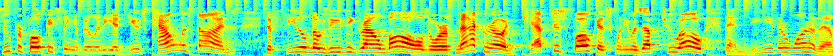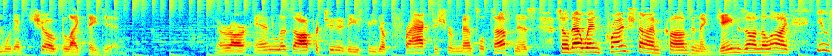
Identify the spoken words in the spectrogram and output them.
super focusing ability he had used countless times to field those easy ground balls, or if McEnroe had kept his focus when he was up 2-0, then neither one of them would have choked like they did. There are endless opportunities for you to practice your mental toughness so that when crunch time comes and the game is on the line, you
